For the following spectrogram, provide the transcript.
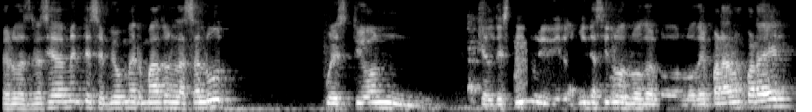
pero desgraciadamente se vio mermado en la salud, cuestión que el destino y la vida sí lo- lo depararon para él,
